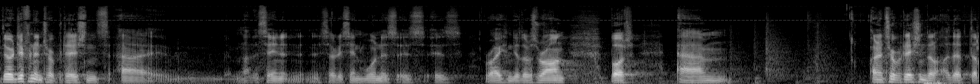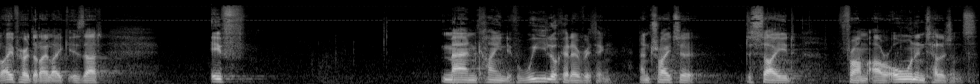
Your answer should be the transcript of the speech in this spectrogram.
there are different interpretations. Uh, I'm not saying, necessarily saying one is, is, is right and the other is wrong, but um, an interpretation that, that, that I've heard that I like is that if mankind, if we look at everything and try to decide from our own intelligence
